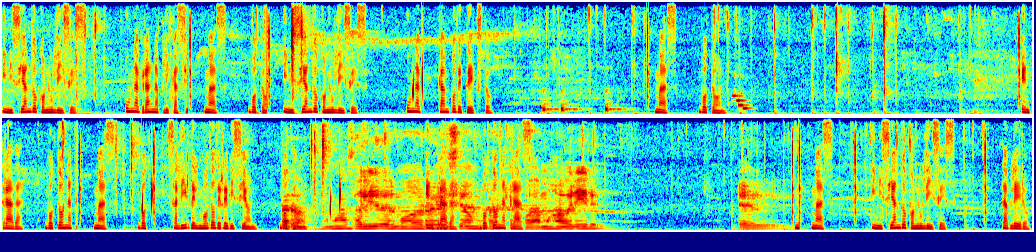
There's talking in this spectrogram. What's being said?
Iniciando con Ulises. Una gran aplicación. Más. Botón. Iniciando con Ulises. Una campo de texto. Más. Botón. Entrada. Botón. Más. Bot- salir del modo de revisión. Botón. vamos a salir del modo de Entrada, revisión botón para que atrás. podamos abrir el, Más. Iniciando con Ulises. Tablero.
